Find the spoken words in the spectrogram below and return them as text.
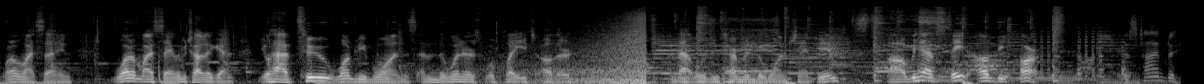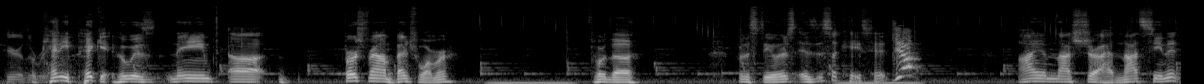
What am I saying? What am I saying? Let me try it again. You'll have two one v ones, and then the winners will play each other, and that will determine the one champion. Uh, we have state of the art. It is time to hear the for Kenny Pickett, who is named uh, first round bench warmer for the for the Steelers. Is this a case hit? Yep. I am not sure. I have not seen it.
